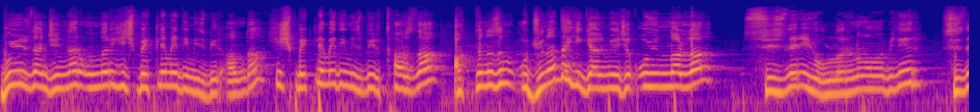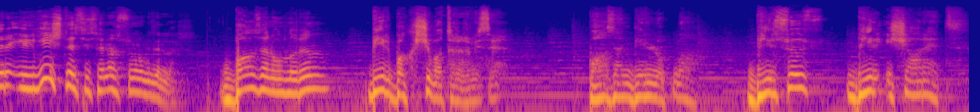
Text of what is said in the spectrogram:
Bu yüzden cinler onları hiç beklemediğimiz bir anda, hiç beklemediğimiz bir tarzda aklınızın ucuna dahi gelmeyecek oyunlarla sizleri yollarına alabilir, sizlere ilginç desiseler sunabilirler. Bazen onların bir bakışı batırır bizi. Bazen bir lokma, bir söz, bir işaret,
